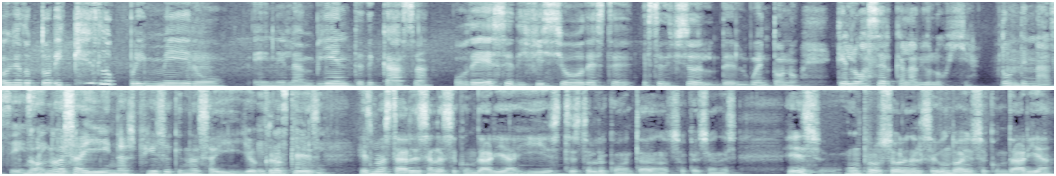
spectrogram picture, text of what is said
Oiga, doctor, ¿y qué es lo primero en el ambiente de casa o de ese edificio, de este, este edificio del, buen tono, que lo acerca a la biología? ¿Dónde nace? no, no es ahí, no es, fíjese que no es ahí. Yo creo que es, es más tarde, es en la secundaria, y este, esto lo he comentado en otras ocasiones. Es un profesor en el segundo año de secundaria,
